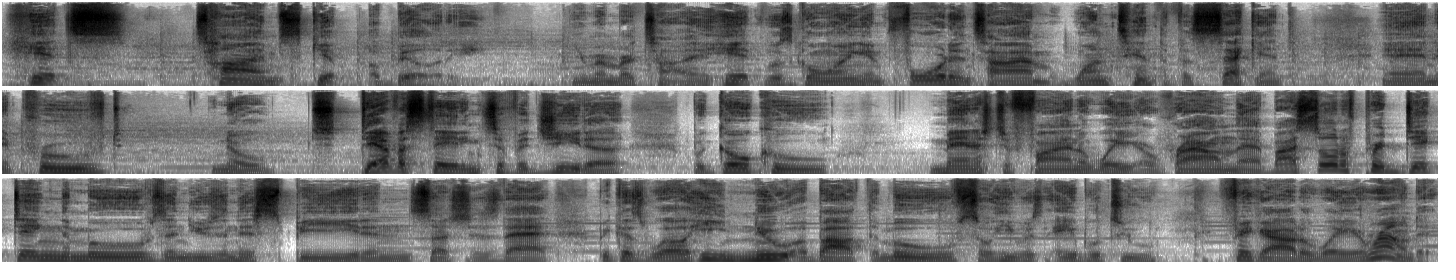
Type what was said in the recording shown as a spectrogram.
Hit's time skip ability. You remember, time, Hit was going in forward in time one tenth of a second, and it proved you know, devastating to Vegeta, but Goku managed to find a way around that by sort of predicting the moves and using his speed and such as that because well he knew about the move so he was able to figure out a way around it.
